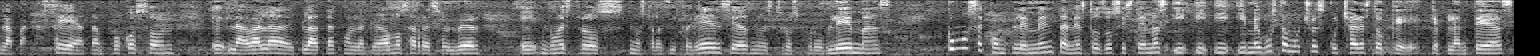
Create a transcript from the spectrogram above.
la panacea, tampoco son eh, la bala de plata con la que vamos a resolver eh, nuestros, nuestras diferencias, nuestros problemas. ¿Cómo se complementan estos dos sistemas? Y, me gusta mucho escuchar esto que, planteas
